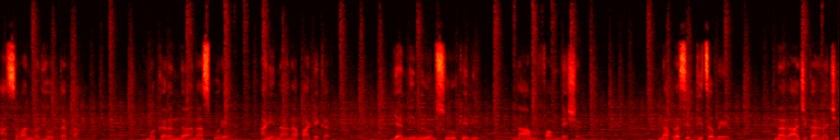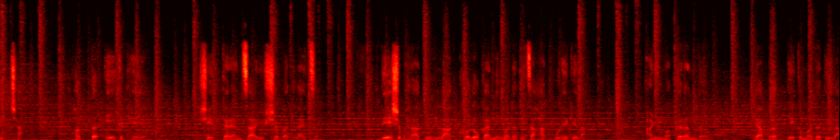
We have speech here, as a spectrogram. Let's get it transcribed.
आसवांमध्ये उतरला. मकरंद अनासपुरे आणि नाना पाटेकर यांनी मिळून सुरू केली नाम फाउंडेशन. ना प्रसिद्धीचं वेळ ना राजकारणाची इच्छा फक्त एक ध्येय शेतकऱ्यांचं आयुष्य बदलायचं. देशभरातून लाखो लोकांनी मदतीचा हात पुढे केला. आणि मकरंद त्या प्रत्येक मदतीला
